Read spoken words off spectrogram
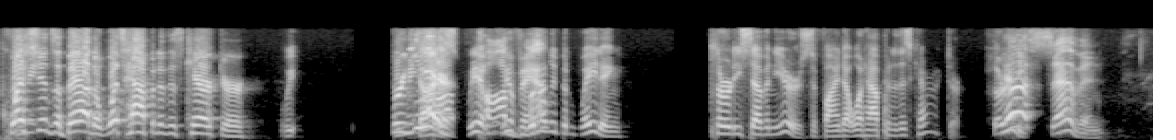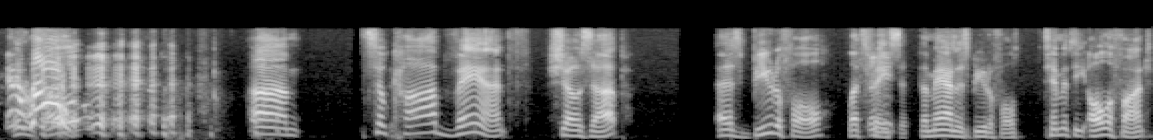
Questions abound of what's happened to this character We for years. guys, we have, Cobb we have Vanth? literally been waiting 37 years to find out what happened to this character. 37. in a row. Um, so Cobb Vanth shows up as beautiful. Let's Don't face it, the man is beautiful. Timothy Olyphant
